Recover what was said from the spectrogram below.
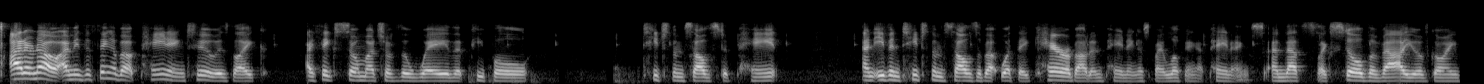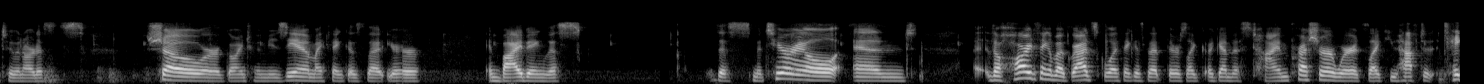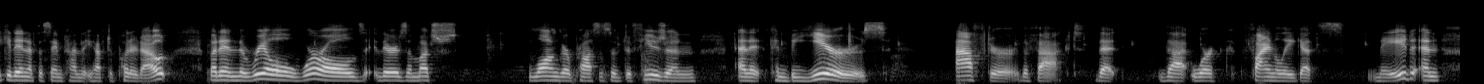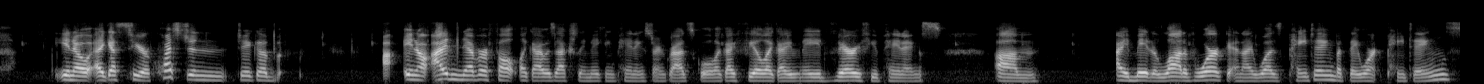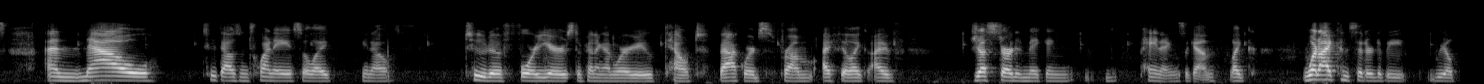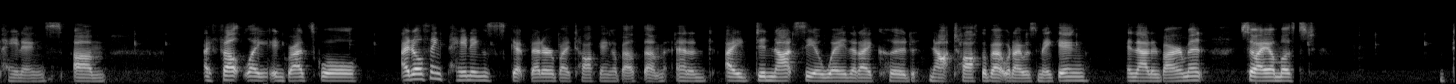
I don't know. I mean, the thing about painting too is like I think so much of the way that people teach themselves to paint and even teach themselves about what they care about in painting is by looking at paintings. And that's like still the value of going to an artist's show or going to a museum, I think, is that you're imbibing this this material and the hard thing about grad school i think is that there's like again this time pressure where it's like you have to take it in at the same time that you have to put it out but in the real world there's a much longer process of diffusion and it can be years after the fact that that work finally gets made and you know i guess to your question jacob you know, I never felt like I was actually making paintings during grad school. Like I feel like I made very few paintings. Um, I made a lot of work and I was painting, but they weren't paintings. And now, 2020, so like you know, two to four years, depending on where you count backwards from, I feel like I've just started making paintings again, like what I consider to be real paintings. Um, I felt like in grad school, I don't think paintings get better by talking about them. And I did not see a way that I could not talk about what I was making in that environment. So I almost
